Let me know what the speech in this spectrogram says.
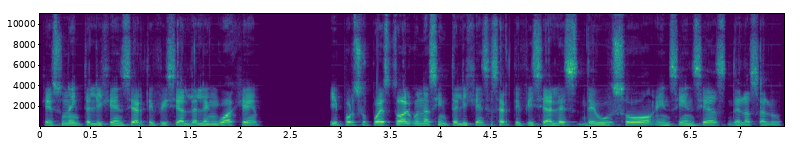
que es una inteligencia artificial de lenguaje, y por supuesto algunas inteligencias artificiales de uso en ciencias de la salud.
